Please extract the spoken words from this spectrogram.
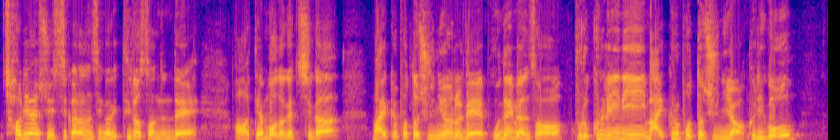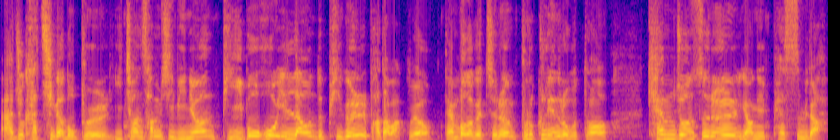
처리할 수 있을까라는 생각이 들었었는데, 어, 덴버 너게츠가 마이클 포터 주니어를 내보내면서, 브루클린이 마이클 포터 주니어, 그리고 아주 가치가 높을 2032년 비보호 1라운드 픽을 받아왔고요. 덴버 너게츠는 브루클린으로부터 캠 존슨을 영입했습니다.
